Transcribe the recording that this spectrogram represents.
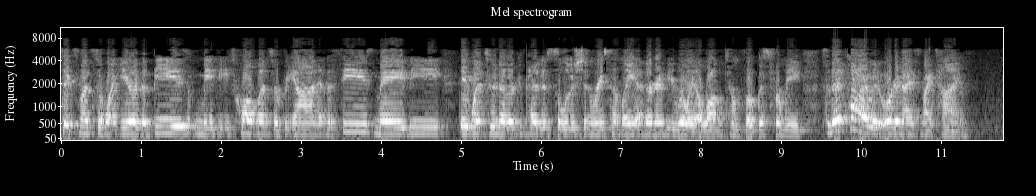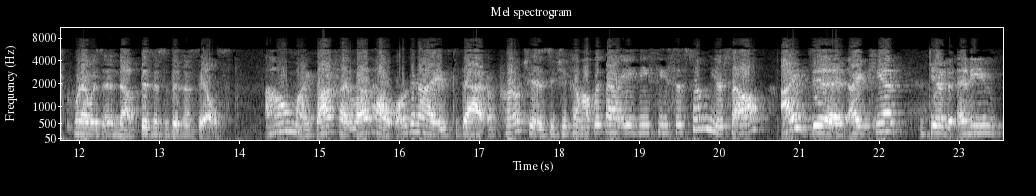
six months to one year. The Bs maybe 12 months or beyond. And the Cs maybe they went to another competitive solution recently and they're going to be really a long-term focus for me. So that's how I would organize my time when I was in uh, business-to-business sales. Oh my gosh, I love how organized that approach is. Did you come up with that ABC system yourself? I did. I can't give any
